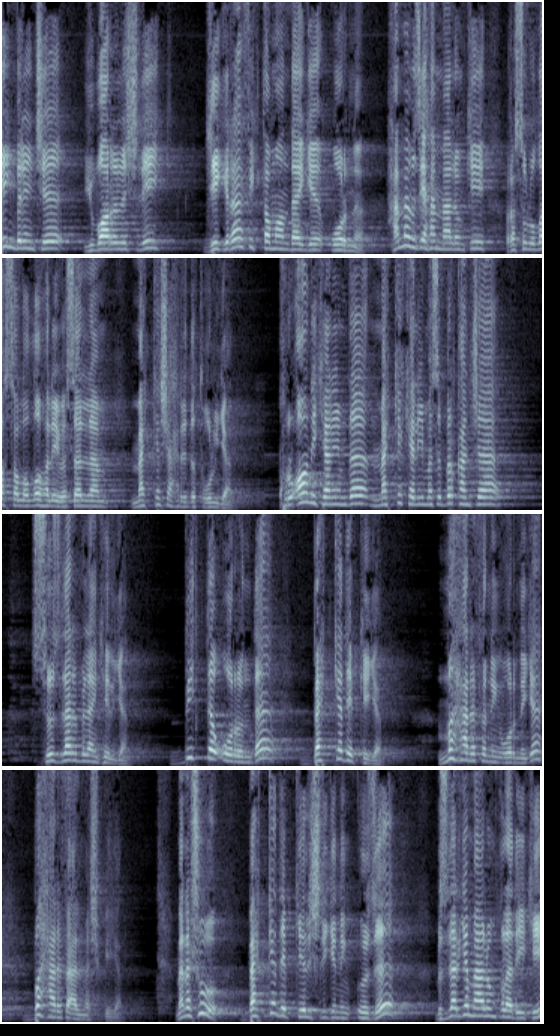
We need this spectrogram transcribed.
Eng birinchi yuborilishlik geografik tomondagi o'rni. Hammamizga ham ma'lumki rasululloh sollallohu alayhi vasallam makka shahrida tug'ilgan. Qur'oni karimda makka kalimasi bir qancha so'zlar bilan kelgan. Bitta o'rinda bakka deb kelgan. M harfining o'rniga b harfi almashib kelgan. Mana shu bakka deb kelishligining o'zi bizlarga ma'lum qiladiki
